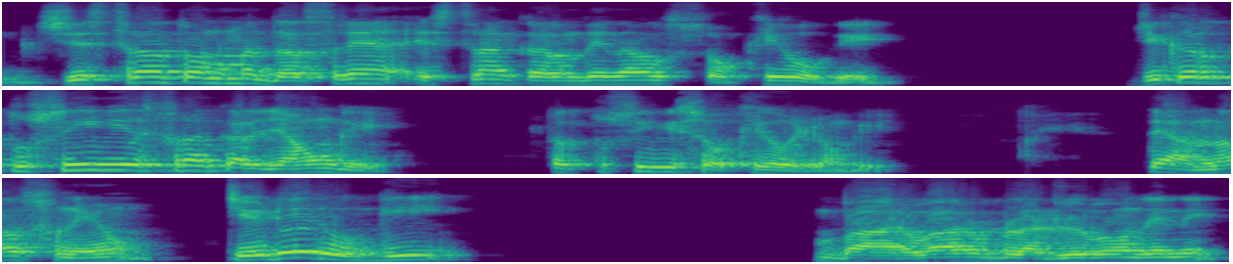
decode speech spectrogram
ਜਿਸ ਤਰ੍ਹਾਂ ਤੁਹਾਨੂੰ ਮੈਂ ਦੱਸ ਰਿਹਾ, ਇਸ ਤਰ੍ਹਾਂ ਕਰਨ ਦੇ ਨਾਲ ਸੌਖੇ ਹੋ ਗਏ। ਜੇਕਰ ਤੁਸੀਂ ਵੀ ਇਸ ਤਰ੍ਹਾਂ ਕਰ ਜਾਓਗੇ, ਤਾਂ ਤੁਸੀਂ ਵੀ ਸੌਖੇ ਹੋ ਜਾਓਗੇ। ਧਿਆਨ ਨਾਲ ਸੁਣਿਓ, ਜਿਹੜੇ ਰੋਗੀ ਬਾਰ-ਬਾਰ ਬਲੱਡ ਲਵਾਉਂਦੇ ਨੇ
